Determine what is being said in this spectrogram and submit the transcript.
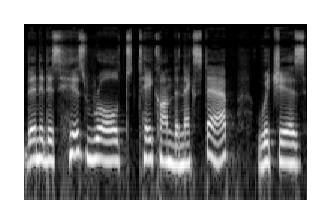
then it is his role to take on the next step, which is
